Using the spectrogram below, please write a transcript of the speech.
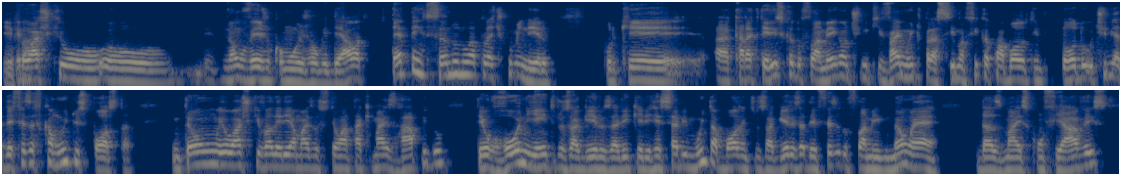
Eu acho que o, o não vejo como o jogo ideal, até pensando no Atlético Mineiro porque a característica do Flamengo é um time que vai muito para cima, fica com a bola o tempo todo, o time, a defesa fica muito exposta. Então, eu acho que valeria mais você ter um ataque mais rápido, ter o Rony entre os zagueiros ali, que ele recebe muita bola entre os zagueiros, a defesa do Flamengo não é das mais confiáveis.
